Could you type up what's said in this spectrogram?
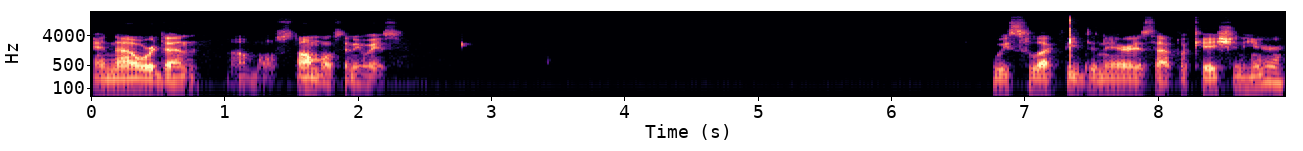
and now we're done. Almost, almost anyways. We select the Donarius application here.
